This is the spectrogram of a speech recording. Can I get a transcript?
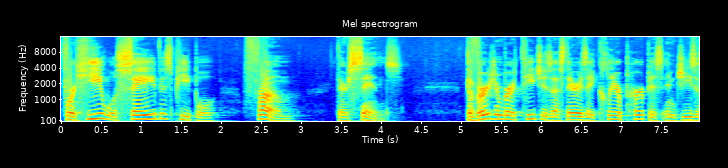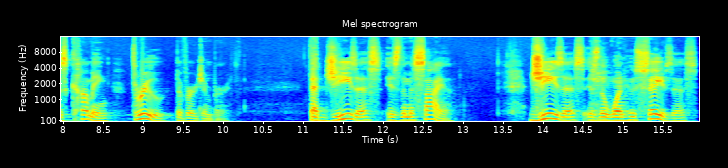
for he will save his people from their sins. The virgin birth teaches us there is a clear purpose in Jesus coming through the virgin birth. That Jesus is the Messiah. Jesus is the one who saves us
